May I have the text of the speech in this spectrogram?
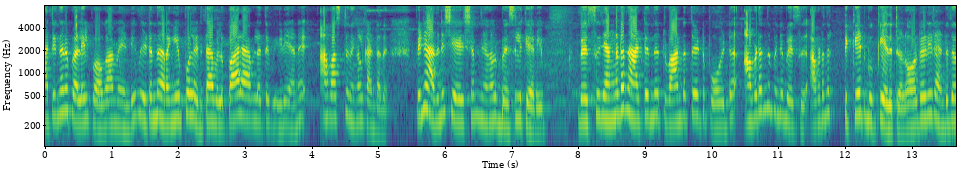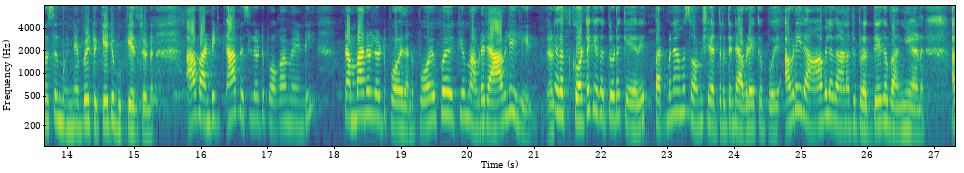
ആറ്റിങ്ങര പള്ളിയിൽ പോകാൻ വേണ്ടി വീട്ടിൽ നിന്ന് ഇറങ്ങിയപ്പോൾ എടുത്ത ആ വെളുപ്പാ രാവിലത്തെ വീഡിയോയാണ് ആ ഫസ്റ്റ് നിങ്ങൾ കണ്ടത്. പിന്നെ അതിനുശേഷം ഞങ്ങൾ ബസ്സിൽ കയറി. ബസ് ഞങ്ങളുടെ നാട്ടിൽ നിന്ന് ട്രിവാൻഡ്രത്തോട്ട് പോയിട്ട് അവിടെ നിന്ന് പിന്നെ ബസ് അവിടെ നിന്ന് ടിക്കറ്റ് ബുക്ക് ചെയ്തിട്ടുള്ളൂ. ഓൾറെഡി രണ്ട് ദിവസം മുന്നേ പോയി ടിക്കറ്റ് ബുക്ക് ചെയ്തിട്ടുണ്ട്. ആ വണ്ടി ആ ബസ്സിലോട്ട് പോകാൻ വേണ്ടി തമ്പാനൂരിലോട്ട് പോയതാണ്. പോയപ്പോഴേക്കും അവിടെ രാവിലെ ഇല്ലേ കോട്ടയ്ക്കകത്തൂടെ കയറി പത്മനാഭ സ്വാമി ക്ഷേത്രത്തിന്റെ അവിടെയൊക്കെ പോയി. അവിടെ രാവിലെ കാണാൻ ഒരു പ്രത്യേക ഭംഗിയാണ്. ആ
